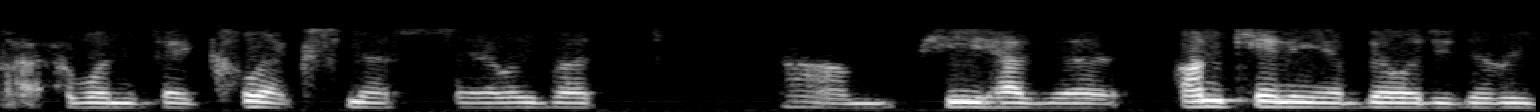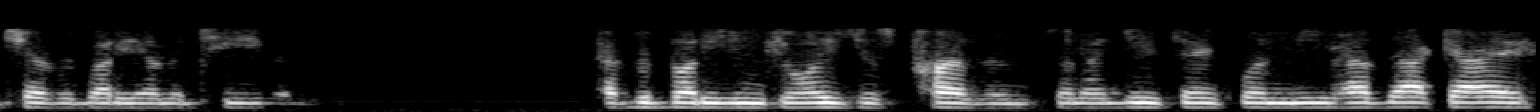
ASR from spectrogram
I wouldn't say clicks necessarily, but um, he has an uncanny ability to reach everybody on the team, and everybody enjoys his presence. And I do think when you have that guy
